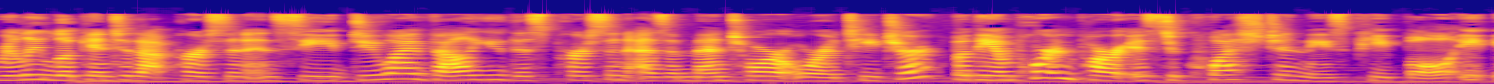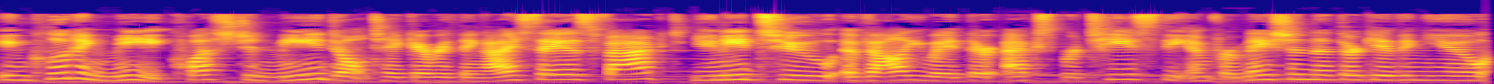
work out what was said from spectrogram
Really look into that person and see, do I value this person as a mentor or a teacher? But the important part is to question these people, including me. Question me, don't take everything I say as fact. You need to evaluate their expertise, the information that they're giving you,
